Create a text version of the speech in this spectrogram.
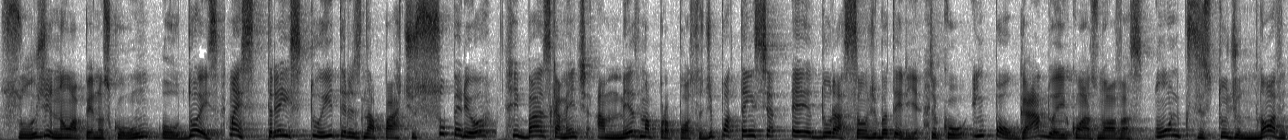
surge não apenas com um ou dois, mas três tweeters na parte superior e basicamente a mesma proposta de potência e duração de bateria. Ficou empolgado aí com as novas Onyx Studio 9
